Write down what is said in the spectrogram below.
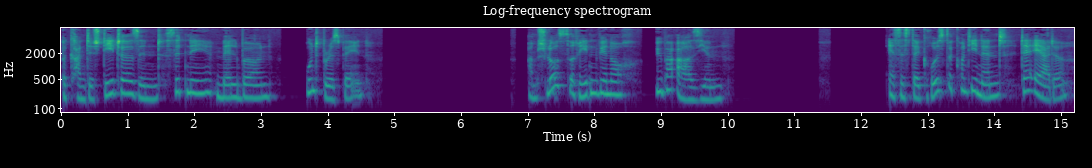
Bekannte Städte sind Sydney, Melbourne und Brisbane. Am Schluss reden wir noch über Asien. Es ist der größte Kontinent der Erde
